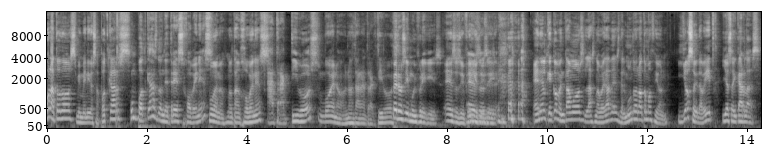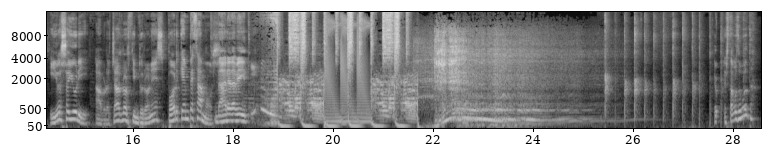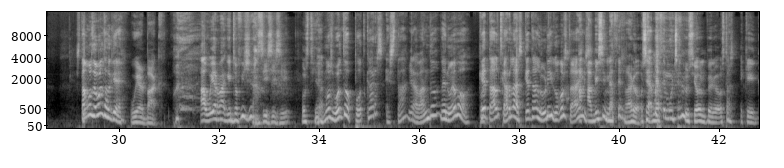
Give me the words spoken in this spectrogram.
Hola a todos, bienvenidos a Podcasts. Un podcast donde tres jóvenes, Bueno, no tan jóvenes. atractivos, Bueno, no tan atractivos. pero sí muy frikis. Eso sí, friki, Eso sí, sí. sí. en el que comentamos las novedades del mundo de la automoción. Yo soy David. Yo soy Carlas. Y yo soy Yuri. Abrochaos los cinturones porque empezamos. Dale, David. ¿Estamos de vuelta? ¿Estamos de vuelta o qué? We are back. Ah, we are back, it's official. Sí, sí, sí. Hostia. Hemos vuelto. Podcasts está grabando de nuevo. ¿Qué tal, Carlas? ¿Qué tal, Uri? ¿Cómo estáis? A, a mí se me hace raro. O sea, me hace mucha ilusión, pero ostras,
